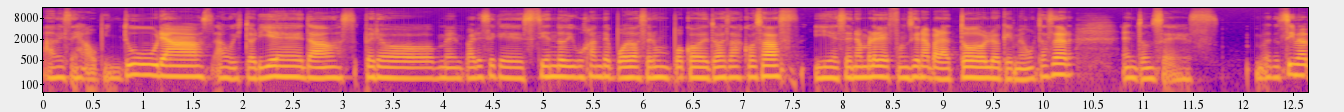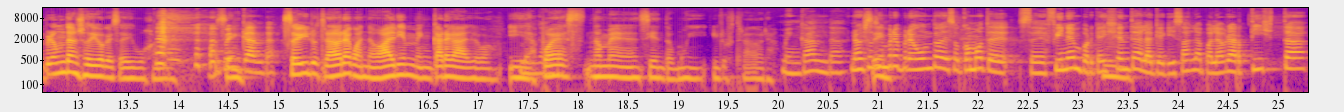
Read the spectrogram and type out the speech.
a veces hago pinturas, hago historietas, pero me parece que siendo dibujante puedo hacer un poco de todas esas cosas y ese nombre funciona para todo lo que me gusta hacer. Entonces, si me preguntan, yo digo que soy dibujante. me encanta. Soy ilustradora cuando alguien me encarga algo y después no me siento muy ilustradora. Me encanta. No, yo siempre pregunto eso, cómo te, se definen, porque hay mm. gente a la que quizás la palabra artista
